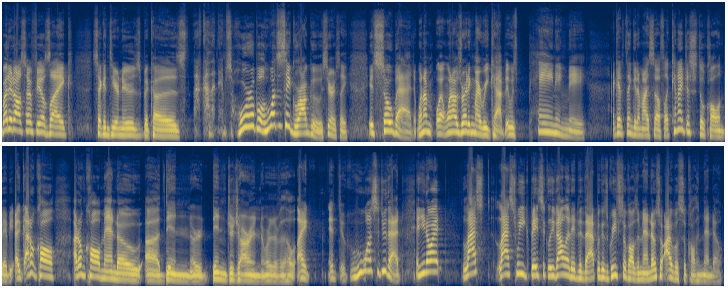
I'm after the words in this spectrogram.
But it also feels like second tier news because ah, God, that name's horrible. Who wants to say Grogu? Seriously, it's so bad. When I'm when I was writing my recap, it was paining me. I kept thinking to myself, like, can I just still call him baby? I, I don't call I don't call Mando uh, Din or Din Djarin or whatever the hell. I it, who wants to do that? And you know what? Last last week basically validated that because Greef still calls him Mando, so I will still call him Mando.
